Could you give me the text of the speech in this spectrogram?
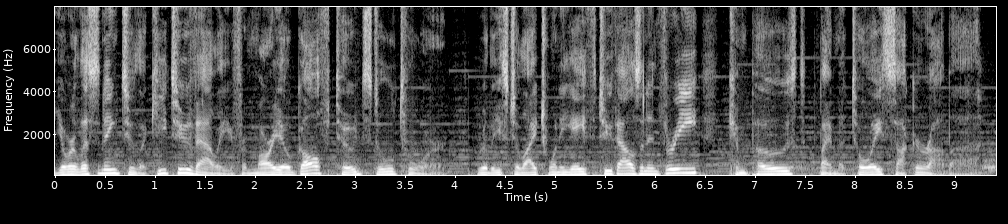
You're listening to Lakitu Valley from Mario Golf Toadstool Tour. Released July 28, 2003, composed by Motoi Sakuraba.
